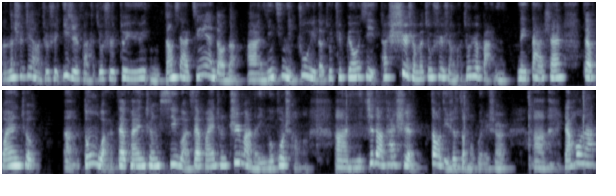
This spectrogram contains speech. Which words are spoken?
嗯，那是这样，就是抑制法，就是对于你当下经验到的啊，引起你注意的就去标记，它是什么就是什么，就是把你那大山再还原成。嗯，冬瓜再还原成西瓜，再还原成芝麻的一个过程啊，你知道它是到底是怎么回事儿啊？然后呢，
